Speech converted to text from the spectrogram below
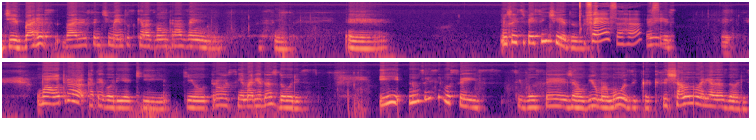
de várias, vários sentimentos que elas vão trazendo. Assim. É, não sei se fez sentido. Fez, aham. Uhum, é isso. Uma outra categoria que que eu trouxe é Maria das Dores. E não sei se vocês, se você já ouviu uma música que se chama Maria das Dores.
